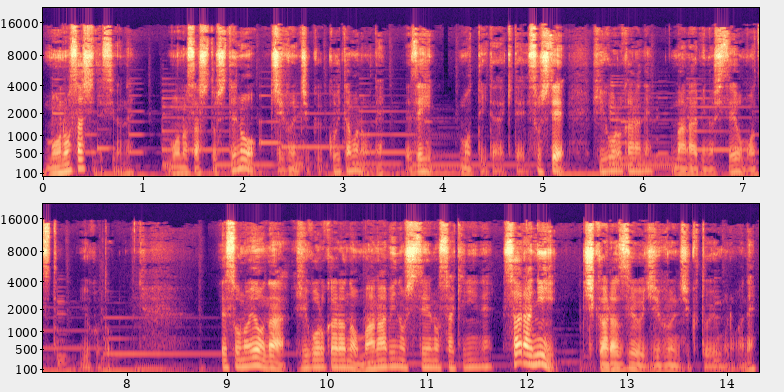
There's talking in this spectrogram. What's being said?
物差しですよね。物差しとしての自分軸。こういったものをね是非持っていただきたい。そして日頃からね学びの姿勢を持つということ。そのような日頃からの学びの姿勢の先にねさらに力強い自分軸というものがね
